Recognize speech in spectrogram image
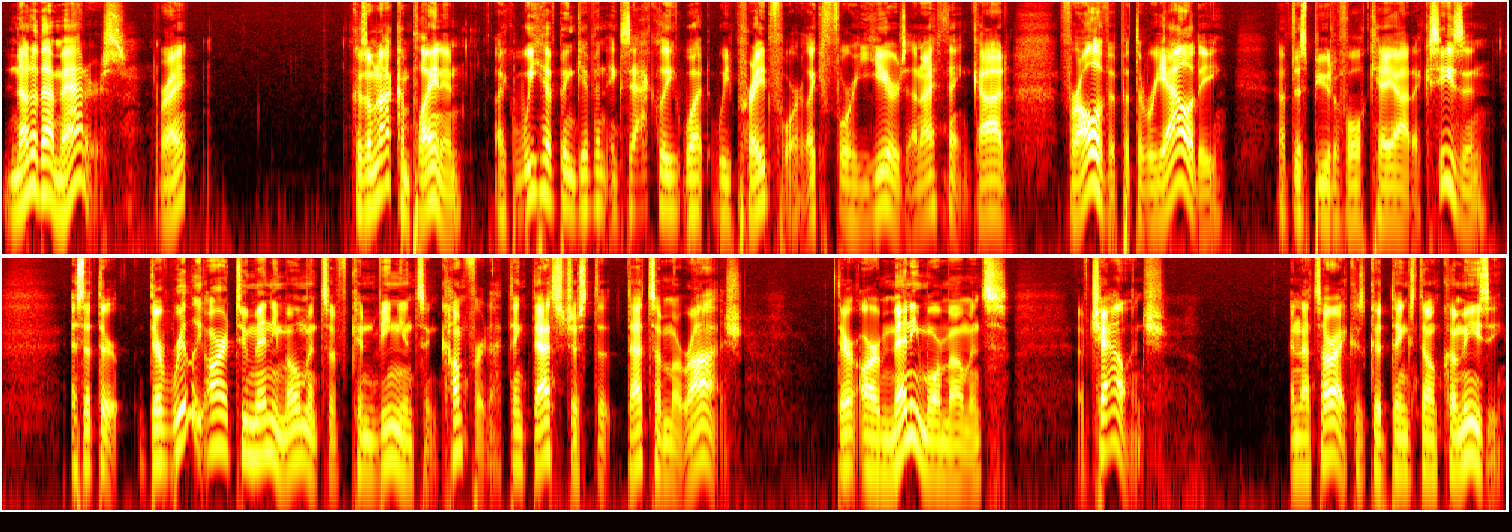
none of that matters, right? Because I'm not complaining. Like we have been given exactly what we prayed for, like for years, and I thank God for all of it. But the reality of this beautiful, chaotic season is that there there really aren't too many moments of convenience and comfort. I think that's just a, that's a mirage. There are many more moments of challenge, and that's all right because good things don't come easy.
